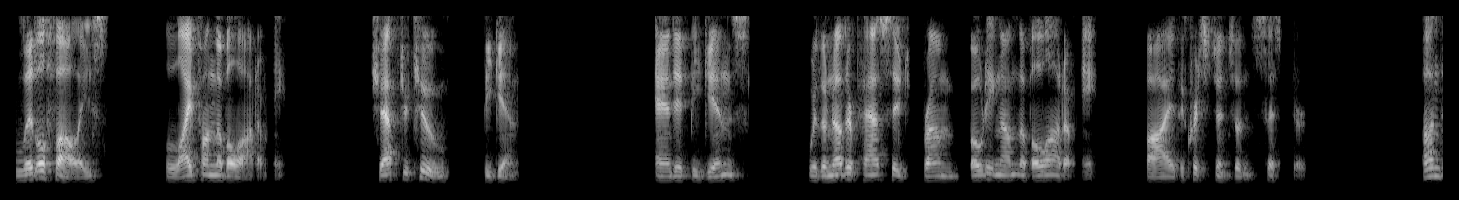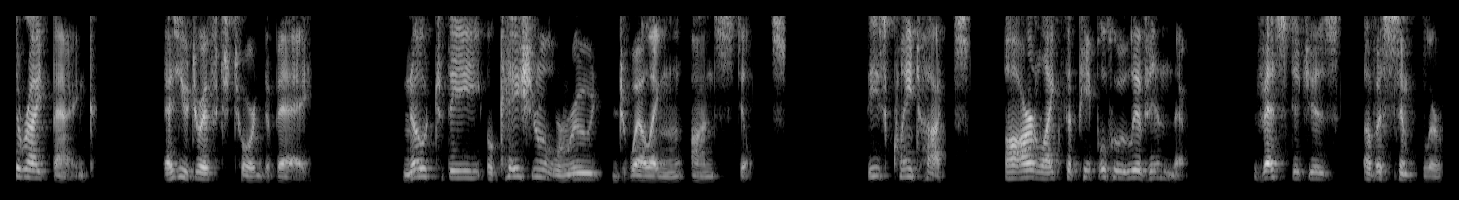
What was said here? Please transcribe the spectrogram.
Little Follies Life on the Bolotomy. Chapter 2 begins. And it begins with another passage from Boating on the Bolotomy by the Christensen sisters. On the right bank, as you drift toward the bay, note the occasional rude dwelling on stilts. These quaint huts are like the people who live in them, vestiges of a simpler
